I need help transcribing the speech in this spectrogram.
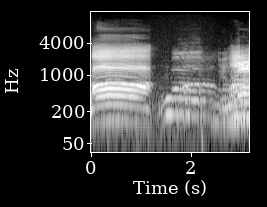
Blah. Blah. Blah.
